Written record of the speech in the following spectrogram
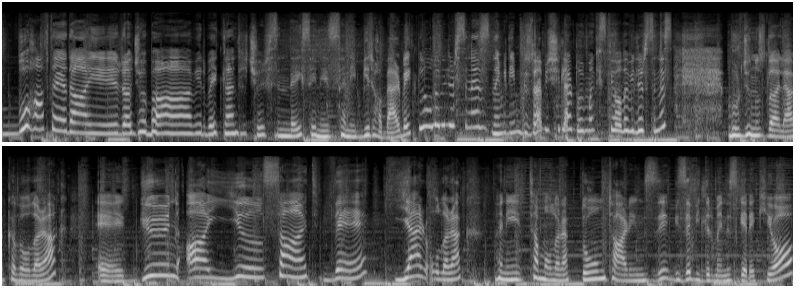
bu haftaya dair acaba bir beklenti içerisindeyseniz hani bir haber bekliyor olabilirsiniz. Ne bileyim güzel bir şeyler duymak istiyor olabilirsiniz. Burcunuzla alakalı olarak e, gün, ay, yıl, saat ve yer olarak hani tam olarak doğum tarihinizi bize bildirmeniz gerekiyor.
